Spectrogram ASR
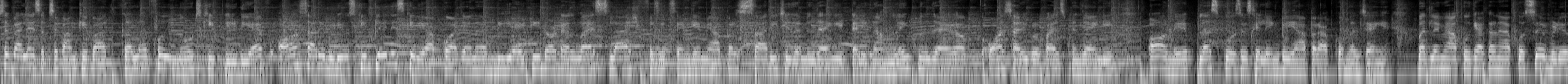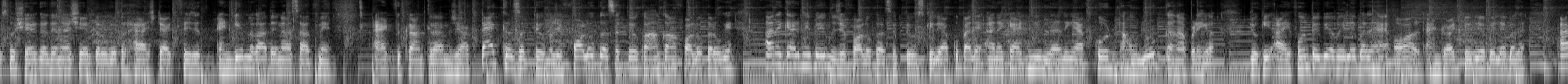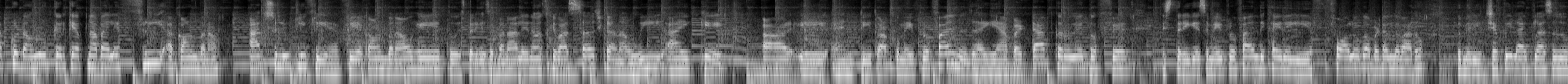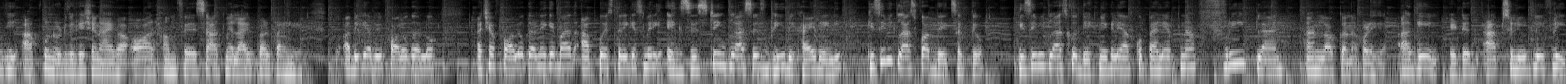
सबसे पहले, सबसे काम की बात कलरफुल नोट्स की पीडीएफ और सारे वीडियोस की प्लेलिस्ट के लिए आपको आ जाना है B I T dot L Y slash physics एँगे में यहाँ पर सारी चीज़ें मिल जाएँगी टेलीग्राम लिंक मिल जाएगा और सारी प्रोफाइल्स मिल जाएँगी और मेरे प्लस कोर्सेज के लिंक भी यहाँ पर आपको मिल जाएँगे। बदले में आपको क्या करना है, आपको सिर्फ़ वीडियोज़ को शेयर कर देना है शेयर करोगे तो hash tag physics and game लगा देना साथ में एट विक्रांत करा, मुझे आप टैग कर सकते हो, मुझे फॉलो कर सकते हो, कहाँ कहाँ फॉलो करोगे अन अकेडमी पर मुझे फॉलो कर सकते हो। उसके लिए आपको पहले अन अकेडमी लर्निंग ऐप को डाउनलोड करना पड़ेगा, जो कि आईफोन पे भी अवेलेबल है और एंड्रॉइड पे भी अवेलेबल है। ऐप को डाउनलोड करके अपना पहले फ्री अकाउंट बनाओ। एब्सोल्युटली फ्री है। फ्री अकाउंट बनाओगे तो इस तरीके से बना लेना। उसके बाद सर्च करना। We I K R A N T तो आपको मेरी प्रोफ़ाइल मिल जाएगी। यहाँ पर टैप करोगे तो फिर इस तरीके से मेरी प्रोफ़ाइल दिखाई देगी। ये फॉलो का बटन दबा दो तो मेरी जब भी लाइव क्लासेस होगी, आपको नोटिफिकेशन आएगा और हम फिर साथ में लाइव पढ़ पाएँगे। तो अभी के अभी फॉलो कर लो। अच्छा फॉलो करने के बाद आपको इस तरीके से मेरी एग्जिस्टिंग क्लासेस भी दिखाई देंगी। किसी भी क्लास को आप देख सकते हो। किसी भी क्लास को देखने के लिए आपको पहले अपना फ्री प्लान अनलॉक करना पड़ेगा। Again it is absolutely free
